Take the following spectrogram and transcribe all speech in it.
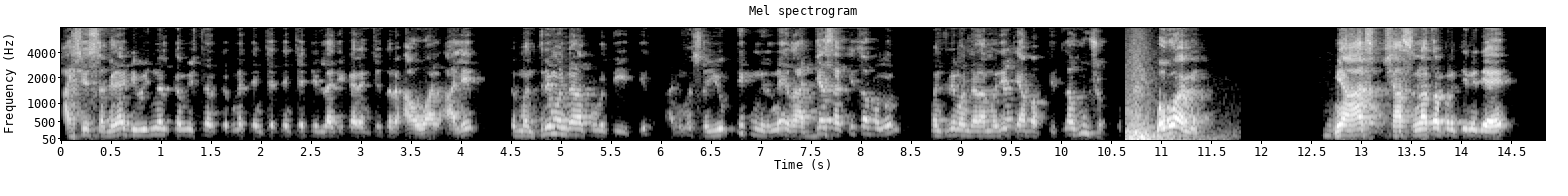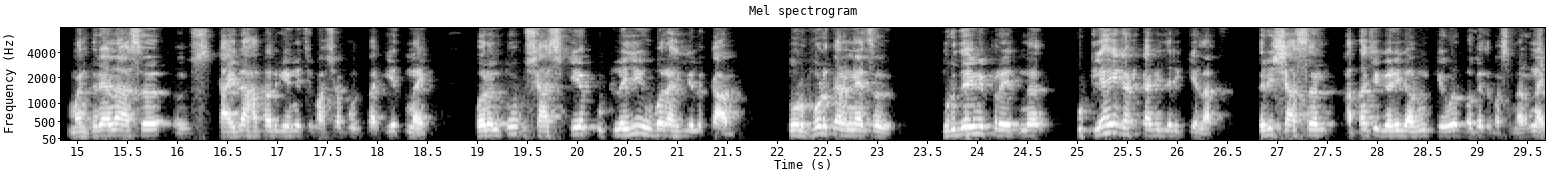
असे सगळ्या डिव्हिजनल कमिशनरकडनं त्यांच्या त्यांच्या जिल्हाधिकाऱ्यांचे जर अहवाल आले तर मंत्रिमंडळापुरती येतील आणि मग संयुक्तिक निर्णय राज्यासाठीचा म्हणून मंत्रिमंडळामध्ये त्या बाबतीतला होऊ शकतो. बघू आम्ही. मी आज शासनाचा प्रतिनिधी आहे. मंत्र्यांना असं कायदा हातात घेण्याची भाषा बोलता येत नाही. परंतु शासकीय कुठलंही उभं राहिलेलं काम तोडफोड करण्याचं दुर्दैवी प्रयत्न कुठल्याही घटकाने जरी केला तरी शासन हाताची गडी घालून केवळ बघत बसणार नाही.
